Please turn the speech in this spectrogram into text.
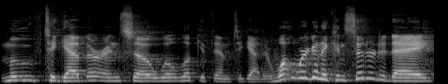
move together, and so we'll look at them together. What we're going to consider today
